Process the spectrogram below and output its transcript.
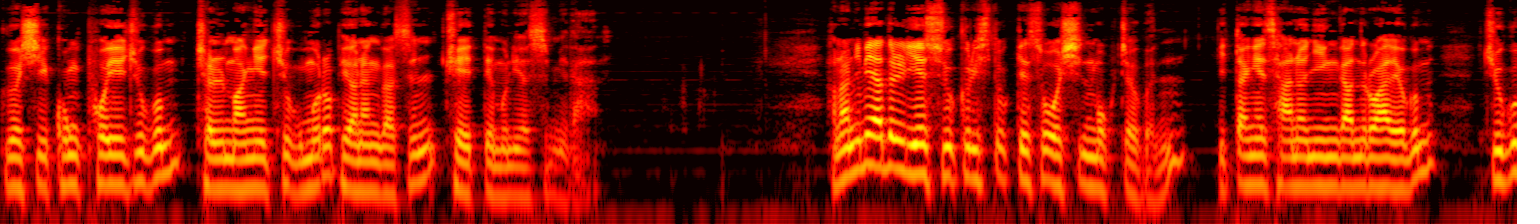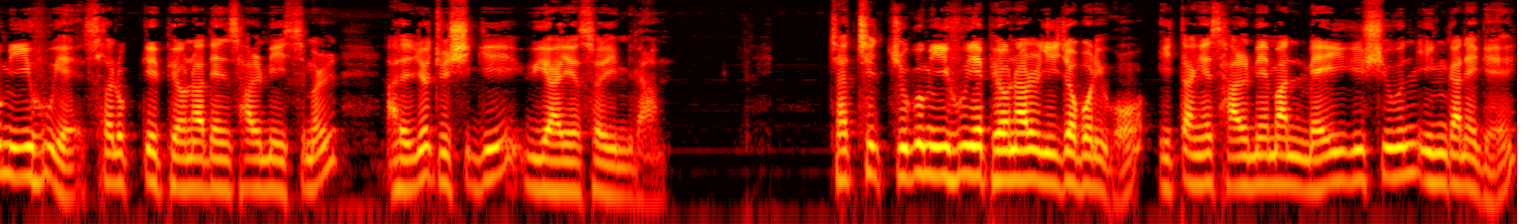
그것이 공포의 죽음, 절망의 죽음으로 변한 것은 죄 때문이었습니다. 하나님의 아들 예수 그리스도께서 오신 목적은 이 땅에 사는 인간으로 하여금 죽음 이후에 새롭게 변화된 삶이 있음을 알려주시기 위하여서입니다. 자칫 죽음 이후의 변화를 잊어버리고 이 땅의 삶에만 매이기 쉬운 인간에게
